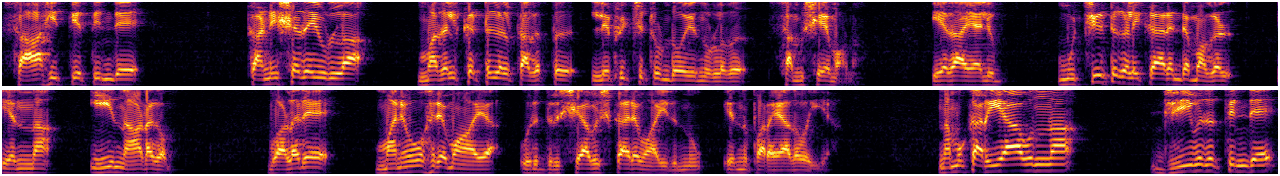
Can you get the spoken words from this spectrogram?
സാഹിത്യത്തിന്റെ കണിശതയുള്ള മതൽക്കെട്ടുകൾക്കകത്ത് ലഭിച്ചിട്ടുണ്ടോ എന്നുള്ളത് സംശയമാണ്. ഏതായാലും മുച്ചീട്ട് കളിക്കാരന്റെ മകൾ എന്ന ഈ നാടകം വളരെ മനോഹരമായ ഒരു ദൃശ്യാവിഷ്കാരമായിരുന്നു എന്ന് പറയാതെ വയ്യ. നമുക്കറിയാവുന്ന ജീവിതത്തിന്റെ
